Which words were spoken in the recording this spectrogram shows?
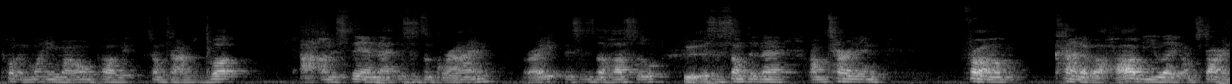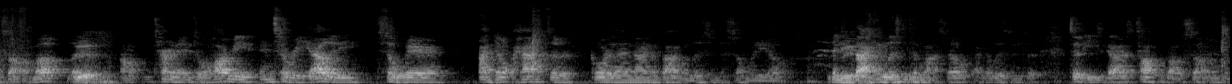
putting money in my own pocket sometimes, but I understand that this is the grind, right? This is the hustle. Yeah. This is something that I'm turning from kind of a hobby, like I'm starting something up, like Yeah. I'm turning into a hobby, into reality, to where I don't have to go to that nine to five and listen to somebody else. Yeah. I can listen to myself. I can listen to, to these guys talk about something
